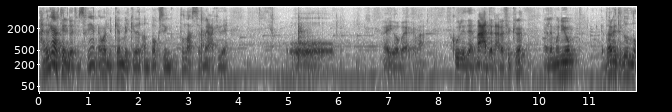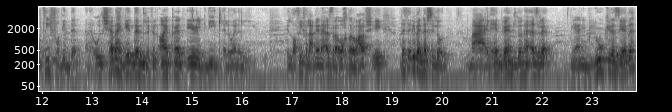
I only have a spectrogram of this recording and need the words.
هنرجع له تاني دلوقتي بس خلينا الأول نكمل كده ال unboxing ونطلع السماعة كده. أوه. أيوه بقى يا جماعة. كل ده معدن على فكرة. الومنيوم درجة اللون لطيفة جدا. أنا أقول شبه جدا اللي في ال iPad Air الجديد الألوان ال- اللطيفة اللي عاملينها أزرق وأخضر وما أعرفش إيه ده تقريبا نفس اللون. مع ال headband لونها أزرق يعني blue كده زيادة.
